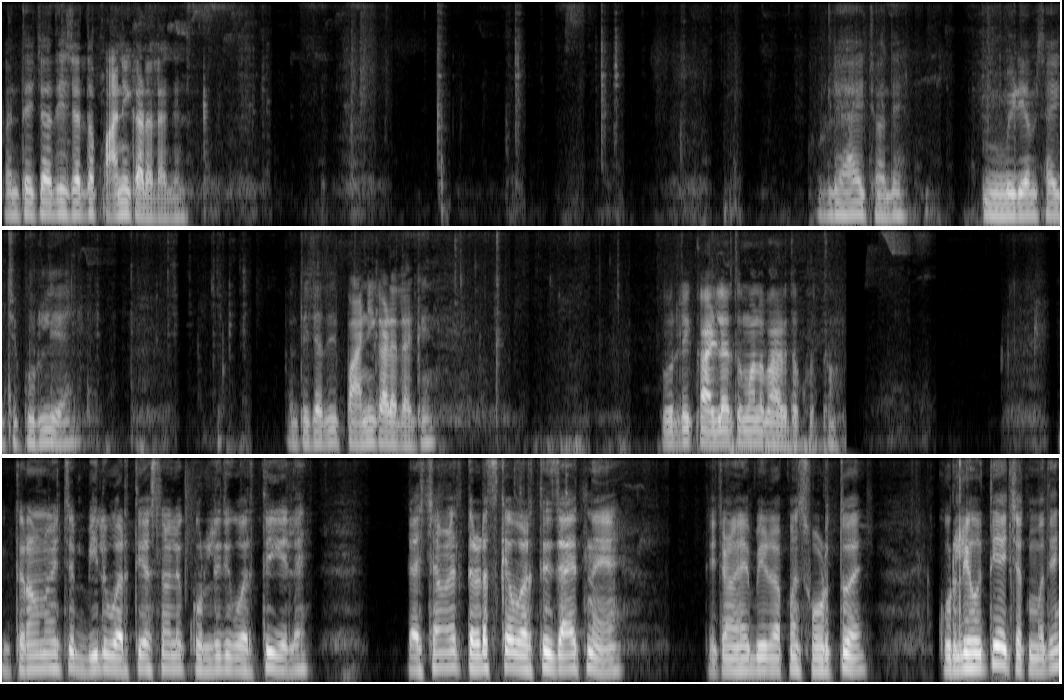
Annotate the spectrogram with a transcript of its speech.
पण त्याच्या आधी ह्याच्यातलं पाणी काढायला लागेल. कुर्ली आहे ह्याच्यामध्ये. मीडियम साईजची कुर्ली आहे. पण त्याच्या आधी पाणी काढायला लागेल. कुर्ली काढल्यावर तुम्हाला बाहेर दाखवतो. मित्रांनो याचे बिल वरती असल्यामुळे कुर्ली ती वरती गेले. त्याच्यामुळे तडच काय वरती जायत नाही. त्याच्यामुळे हे बिल आपण सोडतो आहे कुर्ली होती याच्यातमध्ये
